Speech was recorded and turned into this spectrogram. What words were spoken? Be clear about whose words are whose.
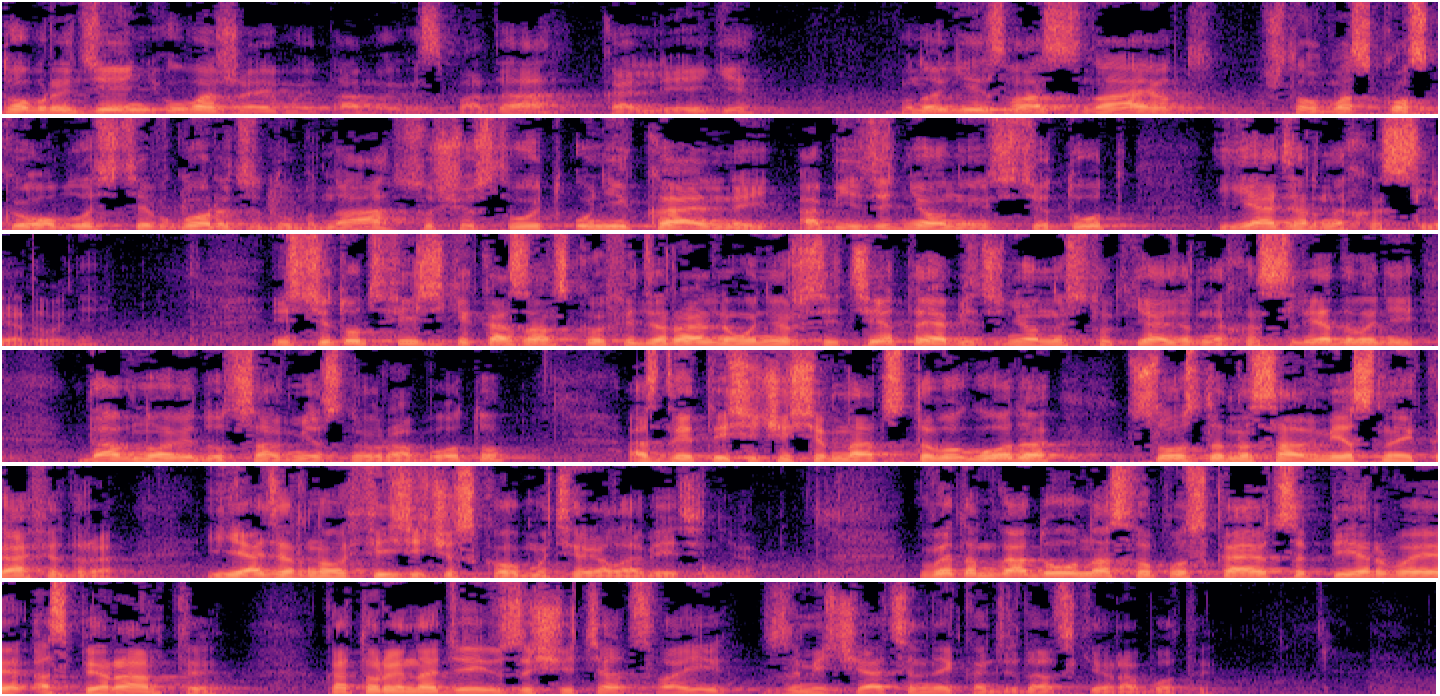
Speaker 1: Добрый день, уважаемые дамы и господа, коллеги. Многие из вас знают, что в Московской области, в городе Дубна, существует уникальный объединенный институт ядерных исследований. Институт физики Казанского федерального университета и Объединенный институт ядерных исследований давно ведут совместную работу, а с 2017 года создана совместная кафедра ядерного физического материаловедения. В этом году у нас выпускаются первые аспиранты, которые, надеюсь, защитят свои замечательные кандидатские работы.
